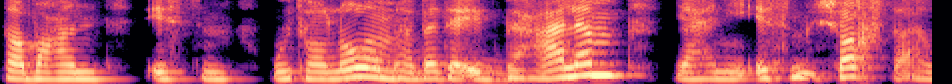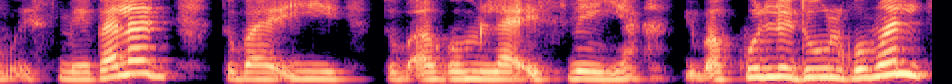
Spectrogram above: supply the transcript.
طبعًا اسم، وطالما بدأت بعلم يعني اسم شخص أو اسم بلد تبقى إيه؟ تبقى جملة اسمية، يبقى كل دول جمل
